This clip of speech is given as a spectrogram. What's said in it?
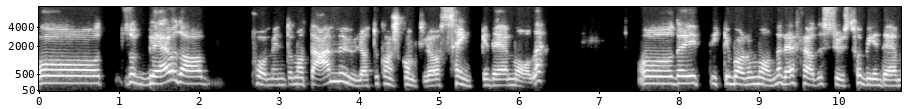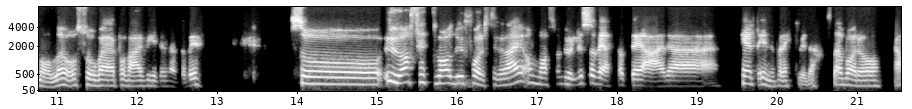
Og så ble jeg jo da påminnet om at det er mulig at du kanskje kommer til å senke det målet. Og det gikk ikke bare noen måneder det før jeg hadde sust forbi det målet, og så var jeg på vei videre nedover. Så uansett hva du forestiller deg om hva som er mulig, så vet du at det er eh, helt innenfor rekkevidde. Så det er bare å ja,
